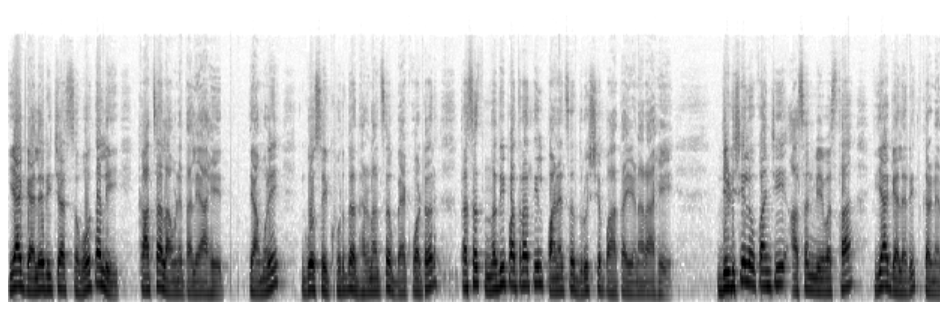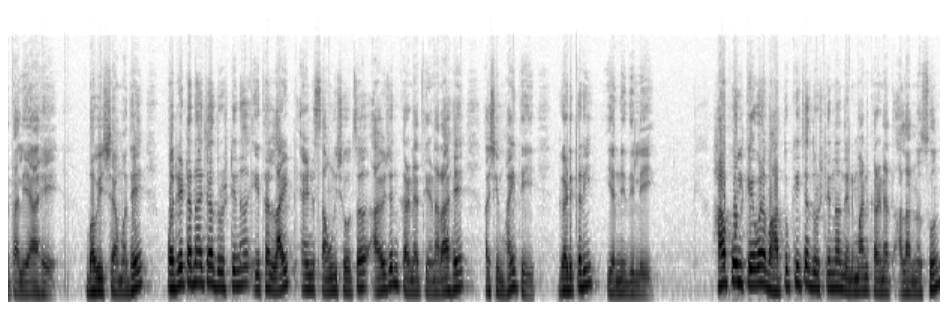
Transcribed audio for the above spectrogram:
या गॅलरीच्या सभोवताली काचा लावण्यात आल्या आहेत. त्यामुळे गोसे खुर्द धरणाचं बॅकवॉटर तसंच नदीपात्रातील पाण्याचं दृश्य पाहता येणार आहे. दीडशे लोकांची आसन व्यवस्था या गॅलरीत करण्यात आली आहे. भविष्यामध्ये पर्यटनाच्या दृष्टीनं इथं लाइट अँड साऊंड शोचं आयोजन करण्यात येणार आहे अशी माहिती गडकरी यांनी दिली. हा पूल केवळ वाहतुकीच्या दृष्टीनं निर्माण करण्यात आला नसून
